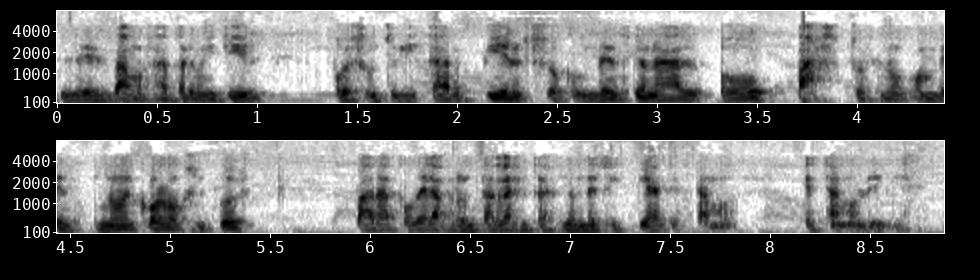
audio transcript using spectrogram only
les vamos a permitir pues utilizar pienso convencional o pastos no, no ecológicos para poder afrontar la situación de sequía que estamos, que estamos viviendo.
